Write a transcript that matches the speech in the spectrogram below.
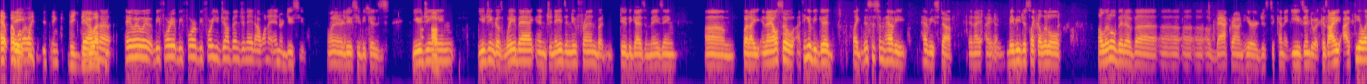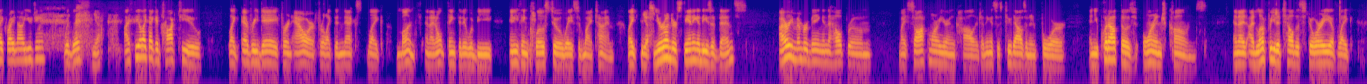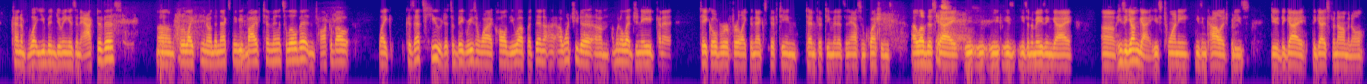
At, at hey, what point do you think the, the hey, us wanna, Hey, wait, wait! Before you, before, before you jump in, Junaid, I want to introduce you. I want to introduce you because Eugene, Eugene goes way back, and Junaid's a new friend, but dude, the guy's amazing. Um, but I and I also I think it'd be good. Like this is some heavy heavy stuff, and I, I maybe just like a little a little bit of uh, uh, uh of background here just to kind of ease into it because I I feel like right now Eugene with this yeah I feel like I could talk to you like every day for an hour for like the next like month and I don't think that it would be anything close to a waste of my time. Like yes your understanding of these events I remember being in the help room my sophomore year in college. I think this is 2004 and you put out those orange cones and I'd, I'd love for you to tell the story of like kind of what you've been doing as an activist um, for like you know the next maybe mm-hmm. five ten minutes a little bit and talk about like because that's huge. It's a big reason why i called you up. But then i, I want you to um, i'm going to let Junaid kind of take over for like the next 15 10 15 minutes and ask some questions. I love this yes. guy. He, he, he's he's an amazing guy. Um, he's a young guy. He's 20 he's in college but mm-hmm. he's dude the guy the guy's phenomenal.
